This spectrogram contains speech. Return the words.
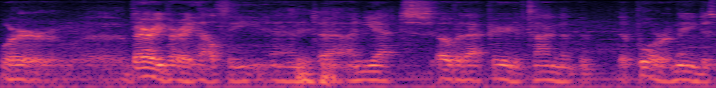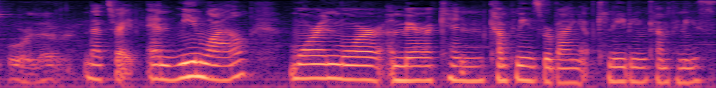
were uh, very, very healthy, and uh, and yet over that period of time, the, the, the poor remained as poor as ever. That's right. And meanwhile, more and more American companies were buying up Canadian companies.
